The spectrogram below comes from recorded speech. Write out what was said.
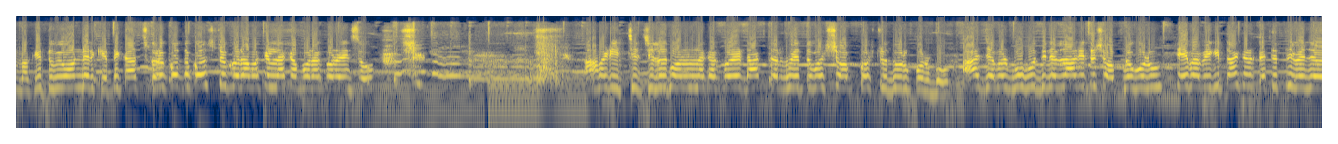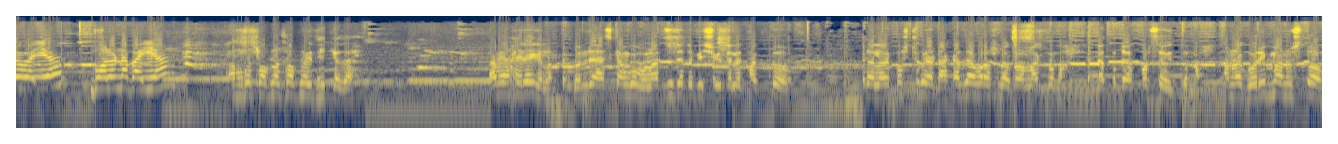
আমাকে তুমি অন্যের খেতে কাজ করে কত কষ্ট করে আমাকে লেখাপড়া করাইছো। আমার ইচ্ছে ছিল পড়ালেখা করে ডাক্তার হয়ে তোমার সব কষ্ট দূর করব। আজ আমার বহুদিনের লালিত স্বপ্নগুলো এভাবে কি টাকার কাছে থেমে যাবে ভাইয়া? বলো না ভাইয়া। আমাকে স্বপ্ন স্বপ্নই থেকে যায়। আমি হাইরে গেলাম। বন্ধু, আজকে আমাকে বলার যদি একটা বিশ্ববিদ্যালয়ে থাকতো, তাহলে আর কষ্ট করে ঢাকা যাওয়া পড়াশোনা করা লাগতো না। এত খরচা হইতো না। আমরা গরিব মানুষ তো।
